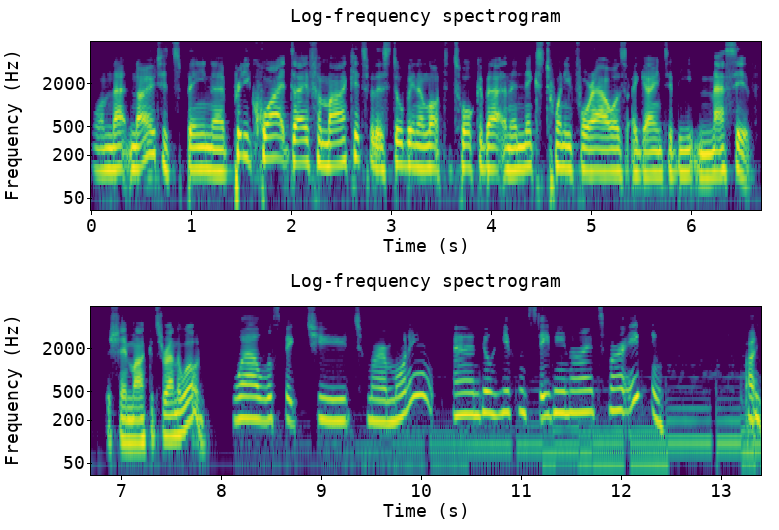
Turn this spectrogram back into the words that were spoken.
Well, on that note, it's been a pretty quiet day for markets, but there's still been a lot to talk about. And the next 24 hours are going to be massive for share markets around the world. Well, we'll speak to you tomorrow morning and you'll hear from Stevie and I tomorrow evening. Bye.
